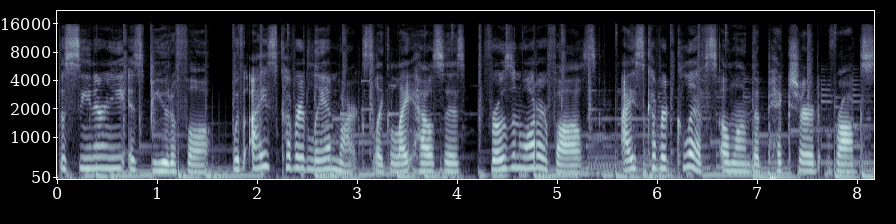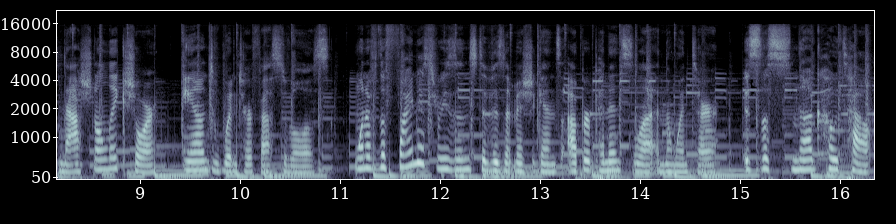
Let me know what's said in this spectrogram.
The scenery is beautiful, with ice-covered landmarks like lighthouses, frozen waterfalls, ice-covered cliffs along the pictured Rocks National Lakeshore, and winter festivals. One of the finest reasons to visit Michigan's Upper Peninsula in the winter is the Snug Hotel,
